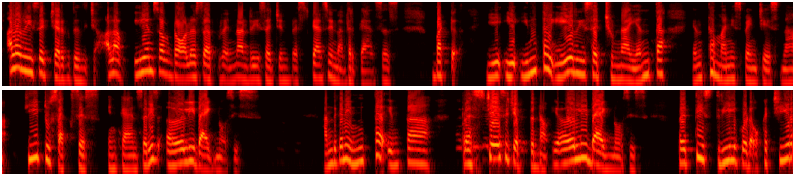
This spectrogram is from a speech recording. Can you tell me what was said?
చాలా రీసెర్చ్ జరుగుతుంది. చాలా billions of dollars are on research in breast cancer in other cancers but ఇంత ఏ రీసెర్చ్ ఉన్నా ఎంత ఎంత మనీ స్పెండ్ చేసినా key to success in cancer is early diagnosis అందుకని ఇంత ఇంత ప్రెస్ చేసి చెప్తున్నాం. ఎర్లీ డయాగ్నోసిస్ ప్రతి స్త్రీలు కూడా ఒక చీర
